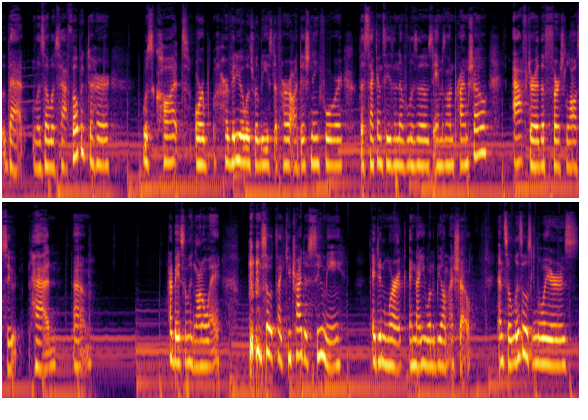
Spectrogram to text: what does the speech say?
that Lizzo was fatphobic to her was caught, or her video was released of her auditioning for the second season of Lizzo's Amazon Prime show after the first lawsuit had um, had basically gone away. so it's like you tried to sue me, it didn't work, and now you want to be on my show. And so Lizzo's lawyers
